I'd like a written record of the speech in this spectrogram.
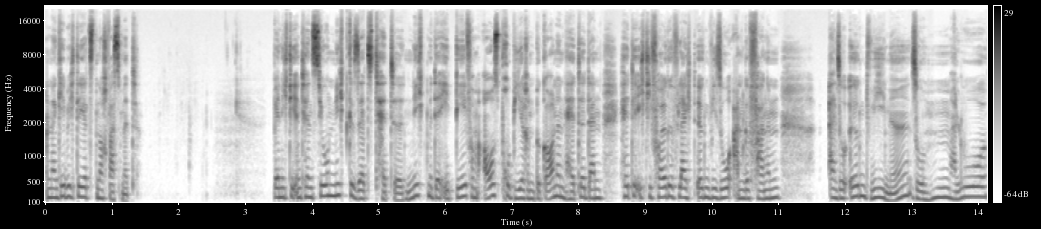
Und dann gebe ich dir jetzt noch was mit. Wenn ich die Intention nicht gesetzt hätte, nicht mit der Idee vom Ausprobieren begonnen hätte, dann hätte ich die Folge vielleicht irgendwie so angefangen, also irgendwie, ne? So, hm, hallo,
